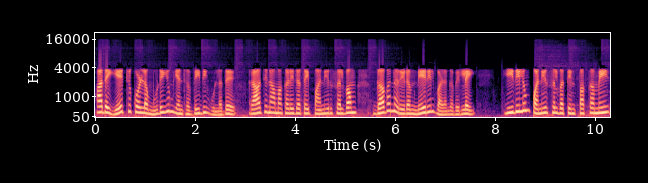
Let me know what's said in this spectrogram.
அதை ஏற்றுக்கொள்ள முடியும் என்ற விதி உள்ளது. ராஜினாமா கடிதத்தை பன்னீர்செல்வம் கவர்னரிடம் நேரில் வழங்கவில்லை. இதிலும் பன்னீர்செல்வத்தின் பக்கமே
